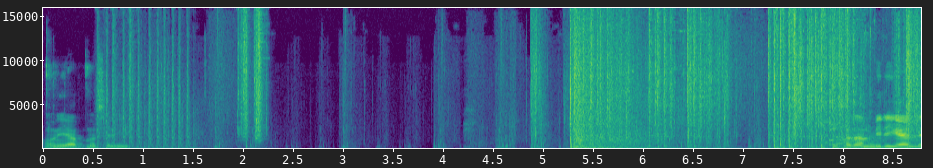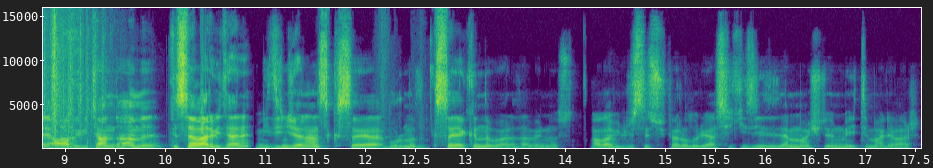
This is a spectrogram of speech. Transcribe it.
Onu yapmasan iyi. Kısadan biri geldi. Abi bir tane daha mı? Kısa var bir tane. Midin canaz kısaya vurmadım. Kısa yakındı bu arada haberin olsun. Alabilirse süper olur ya. 8-7'den maç dönme ihtimali var.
